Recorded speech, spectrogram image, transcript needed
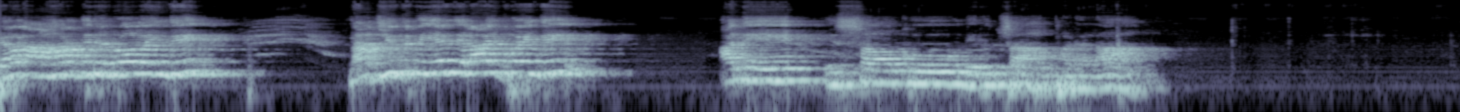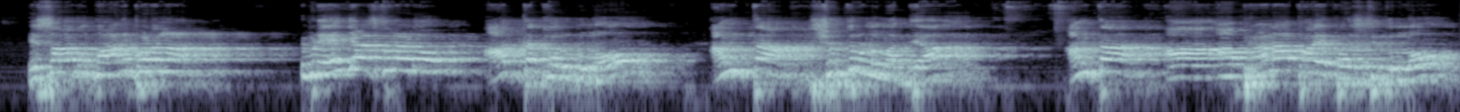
పిల్లల ఆహారం తిని ఎన్ని అయింది నా జీవితం ఏంది? ఎలా అయిపోయింది? అని ఇసాకు నిరుత్సాహపడలా. ఇసాకు బాధపడలా. ఇప్పుడు ఏం చేస్తున్నాడు? అంత కరువులో అంత శత్రువుల మధ్య అంత ఆ ఆ ప్రాణాపాయ పరిస్థితుల్లో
